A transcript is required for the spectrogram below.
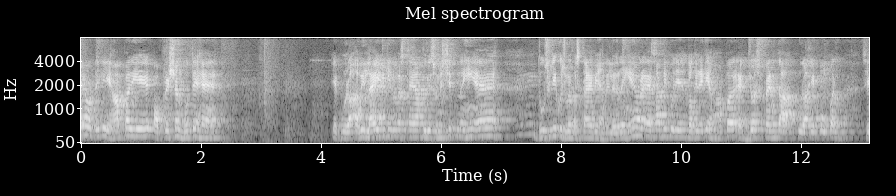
और देखिए, यहाँ पर ये ऑपरेशन होते हैं। ये पूरा, अभी लाइट की व्यवस्था यहाँ पूरी सुनिश्चित नहीं है। दूसरी कुछ व्यवस्थाएँ भी आने लग रही हैं। और ऐसा भी कुछ, क्योंकि देखिए वहाँ पर एग्जॉस्ट फ़ैन का पूरा एक ओपन से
